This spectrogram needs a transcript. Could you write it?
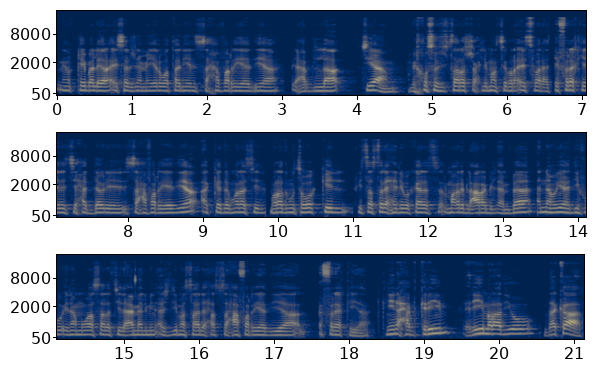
من قبل رئيس الجمعية الوطنية للصحافه الرياضيه بعبد الله تيام بخصوص الترشح لمنصب رئيس فرع إفريقيا للاتحاد الدولي للصحافة الرياضية أكد مراسل مراد متوكل في تصريح لوكالة المغرب العربي للانباء أنه يهدف إلى مواصلة العمل من أجل مصالح الصحافة الرياضية الإفريقية. كلينا حب كريم ريم راديو دكار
